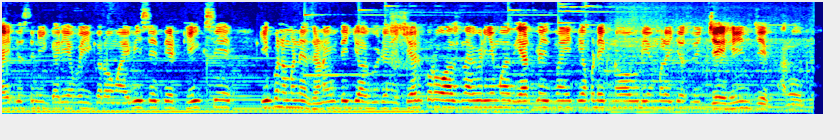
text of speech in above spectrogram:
કાયદેસરની કાર્યવાહી કરવામાં આવી છે તે ઠીક છે, એ પણ મને જણાવી દેજો આ વિડીયોને શેર કરો. આજના વિડીયોમાં આટલી જ માહિતી. આપણે એક નવા વીડિયો મળી જશે. જય હિન્દ, જય ભારત.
